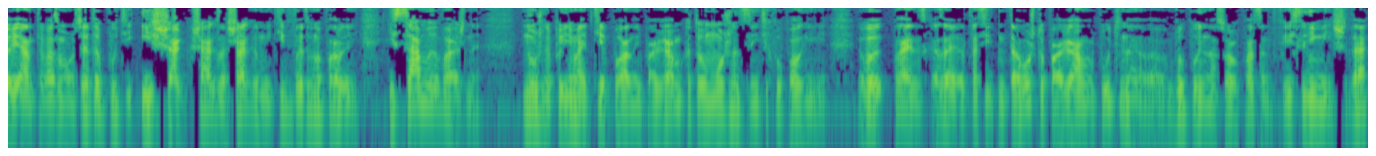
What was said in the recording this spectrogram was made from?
варианты возможности этого пути и шаг, шаг за шагом идти в этом направлении. И самое важное, нужно принимать те планы и программы, которые можно оценить их выполнение. Вы правильно сказали относительно того, что программа Путина э, выполнена на 40%, если не меньше, да,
